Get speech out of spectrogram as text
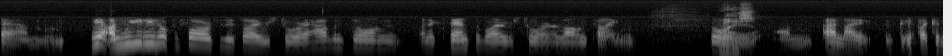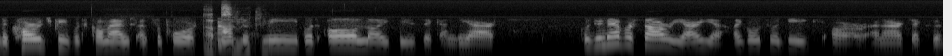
um, yeah, I'm really looking forward to this Irish tour. I haven't done an extensive Irish tour in a long time. So, Right. Um, and I, if I can encourage people to come out and support not just me, but all live music and the arts, because you're never sorry, are you? I go to a gig or an art exhi-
